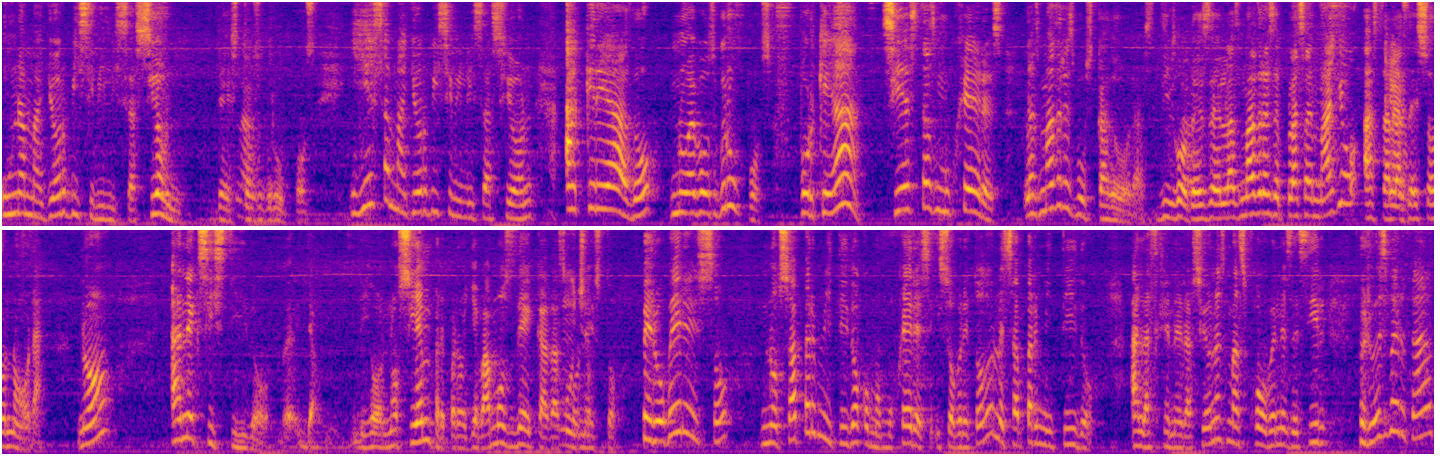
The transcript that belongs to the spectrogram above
una mayor visibilización de estos grupos. Y esa mayor visibilización ha creado nuevos grupos, porque, ah, si estas mujeres, las madres buscadoras, digo, desde las madres de Plaza de Mayo hasta las de Sonora, ¿no? Han existido, eh, digo, no siempre, pero llevamos décadas con esto. Pero ver eso nos ha permitido como mujeres y sobre todo les ha permitido a las generaciones más jóvenes decir, pero es verdad,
